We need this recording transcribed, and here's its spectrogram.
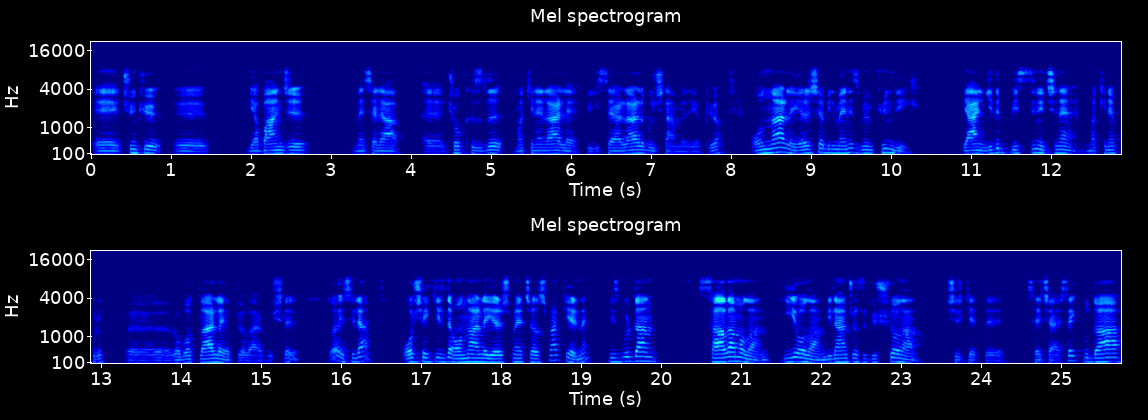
E, çünkü e, yabancı mesela e, çok hızlı makinelerle, bilgisayarlarla bu işlemleri yapıyor. Onlarla yarışabilmeniz mümkün değil. Yani gidip BIST'in içine makine kurup e, robotlarla yapıyorlar bu işleri. Dolayısıyla o şekilde onlarla yarışmaya çalışmak yerine biz buradan sağlam olan, iyi olan, bilançosu güçlü olan şirketleri seçersek bu daha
